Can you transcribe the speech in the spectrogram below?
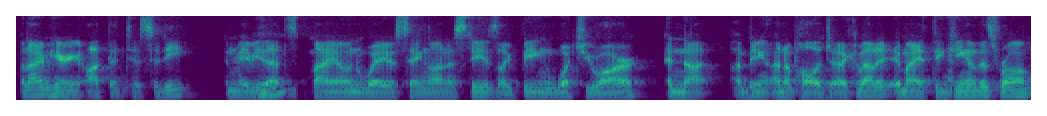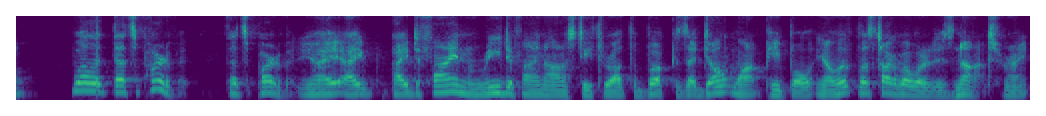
But I'm hearing authenticity, and maybe mm-hmm. that's my own way of saying honesty is like being what you are and not uh, being unapologetic about it. Am I thinking of this wrong? Well, that's a part of it that's part of it. You know, I I, I define and redefine honesty throughout the book because I don't want people. You know, let, us talk about what it is not. Right?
